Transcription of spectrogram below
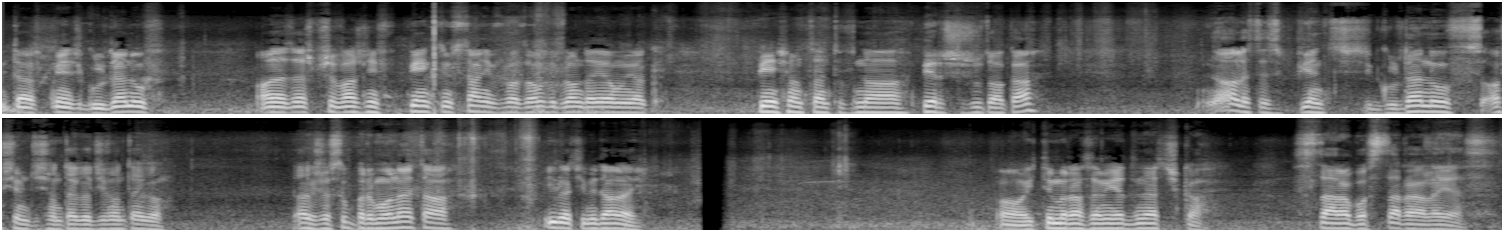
I teraz 5 guldenów. One też przeważnie w pięknym stanie wychodzą. Wyglądają jak 50 centów na pierwszy rzut oka. No ale to jest 5 guldenów z 89. Także super moneta. I lecimy dalej. O i tym razem jedyneczka. Stara, bo stara, ale jest.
